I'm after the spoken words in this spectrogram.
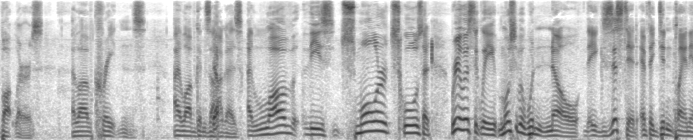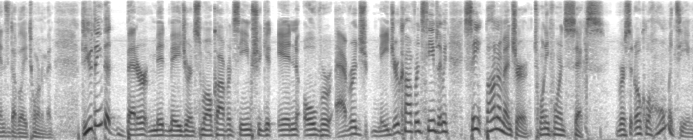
Butlers. I love Creighton's. I love Gonzaga's. I love these smaller schools that realistically most people wouldn't know they existed if they didn't play in the NCAA tournament. Do you think that better mid major and small conference teams should get in over average major conference teams? I mean, St. Bonaventure, 24 and 6 versus an Oklahoma team.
